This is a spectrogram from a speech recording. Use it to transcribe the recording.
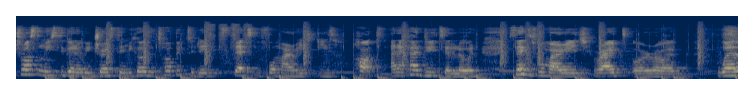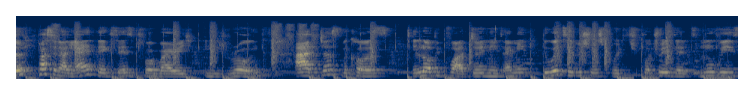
trust me, it's still gonna be interesting because the topic today, sex before marriage, is hot, and I can't do it alone. Sex before marriage, right or wrong? Well, personally, I think sex before marriage is wrong, and just because a lot of people are doing it. I mean, the way TV shows portray it, movies,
